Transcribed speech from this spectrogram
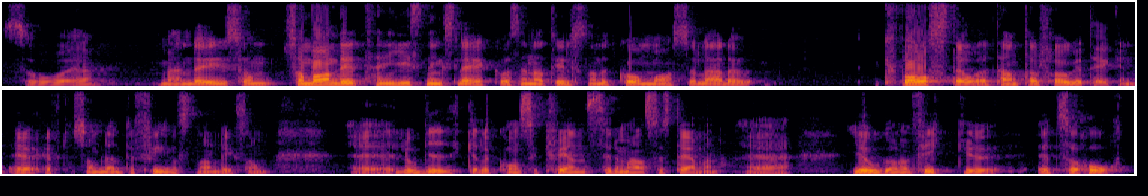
Så, eh, men det är ju som, som vanligt en gissningslek och sen när tillståndet kommer så lär det kvarstå ett antal frågetecken eftersom det inte finns någon liksom, logik eller konsekvens i de här systemen. Djurgården fick ju ett så hårt,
